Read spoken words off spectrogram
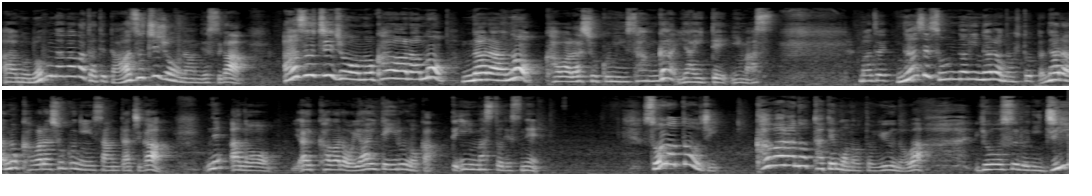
あの信長が建てた安土城なんですが安土城の瓦も奈良の瓦職人さんが焼いています。まずなぜそんなに奈良の人奈良の瓦職人さんたちが、ね、あの瓦を焼いているのかって言いますとですねその当時瓦の建物というのは要するに寺院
